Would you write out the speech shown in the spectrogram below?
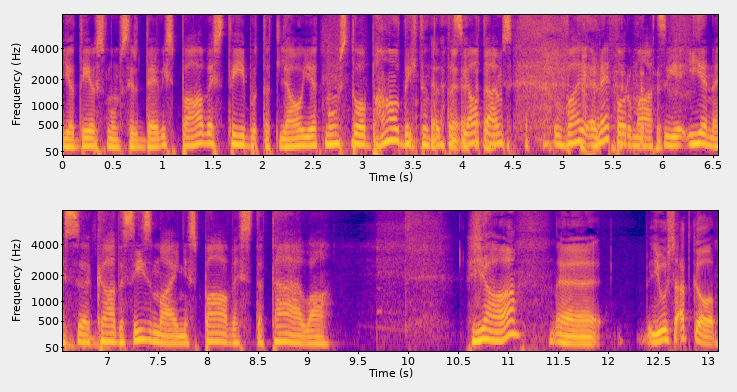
ja Dievs mums ir devis pāvestību, tad ļaujiet mums to baudīt. Un tad tas jautājums, vai reformācija ienes kādas izmaiņas pāvesta tēlā? Jā, e, jūs atkal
